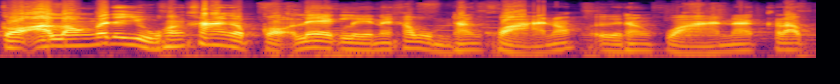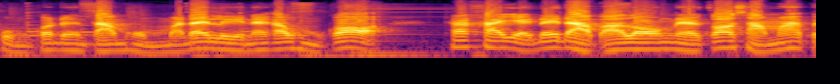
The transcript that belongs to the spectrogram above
เกาะอาลองก็จะอยู่ข้างๆกับเกาะแรกเลยนะครับ ผมทางขวาเนาะเออทางขวานะครับผมก็เดินตามผมมาได้เลยนะครับ ผมก็ ถ้าใครอยากได้ดาบอาลองเนี่ยก็สามารถไป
